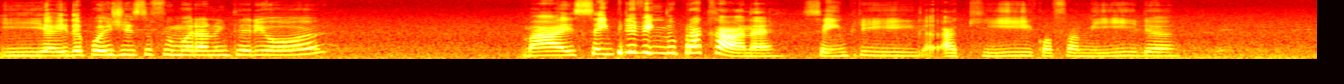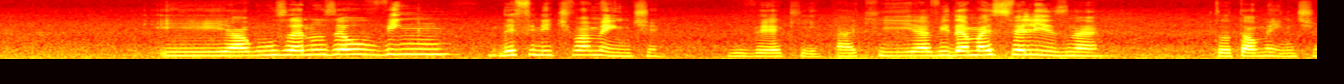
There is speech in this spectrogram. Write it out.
E aí depois disso eu fui morar no interior, mas sempre vindo pra cá, né? Sempre aqui com a família. E há alguns anos eu vim definitivamente viver aqui. Aqui a vida é mais feliz, né? Totalmente.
